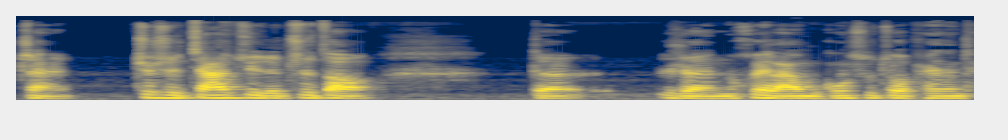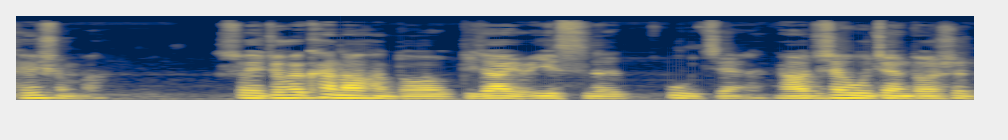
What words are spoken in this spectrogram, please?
展，就是家具的制造的人会来我们公司做 presentation 嘛，所以就会看到很多比较有意思的物件，然后这些物件都是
